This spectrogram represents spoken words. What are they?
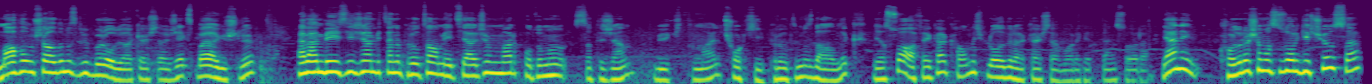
Mahvolmuş aldığımız gibi böyle oluyor arkadaşlar. Jax bayağı güçlü. Hemen base'leyeceğim. Bir tane pırıltı almaya ihtiyacım var. Potumu satacağım. Büyük ihtimal. Çok iyi. Pırıltımızı da aldık. Yasuo AFK kalmış bile olabilir arkadaşlar bu hareketten sonra. Yani koridor aşaması zor geçiyorsa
